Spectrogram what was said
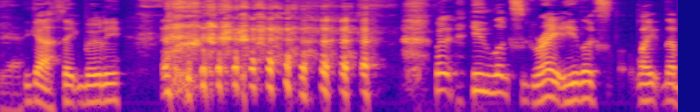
Yeah. He got a thick booty. but he looks great. He looks like the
